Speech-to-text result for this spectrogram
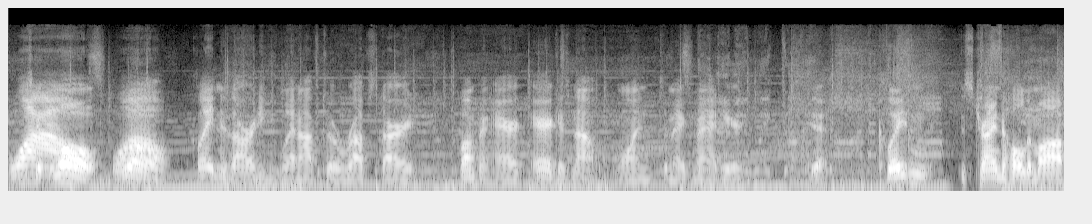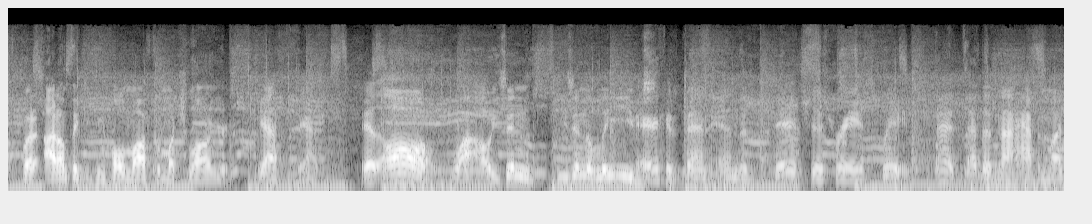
Wow. get- whoa, Wow. whoa. Clayton has already went off to a rough start, bumping Eric. Eric is not one to make mad here. Yeah, Clayton is trying to hold him off, but I don't think he can hold him off for much longer. Yes, yes. It, oh, Wow, he's in he's in the leaves. Eric has been in the ditch this race. Wait, that, that does not happen much.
